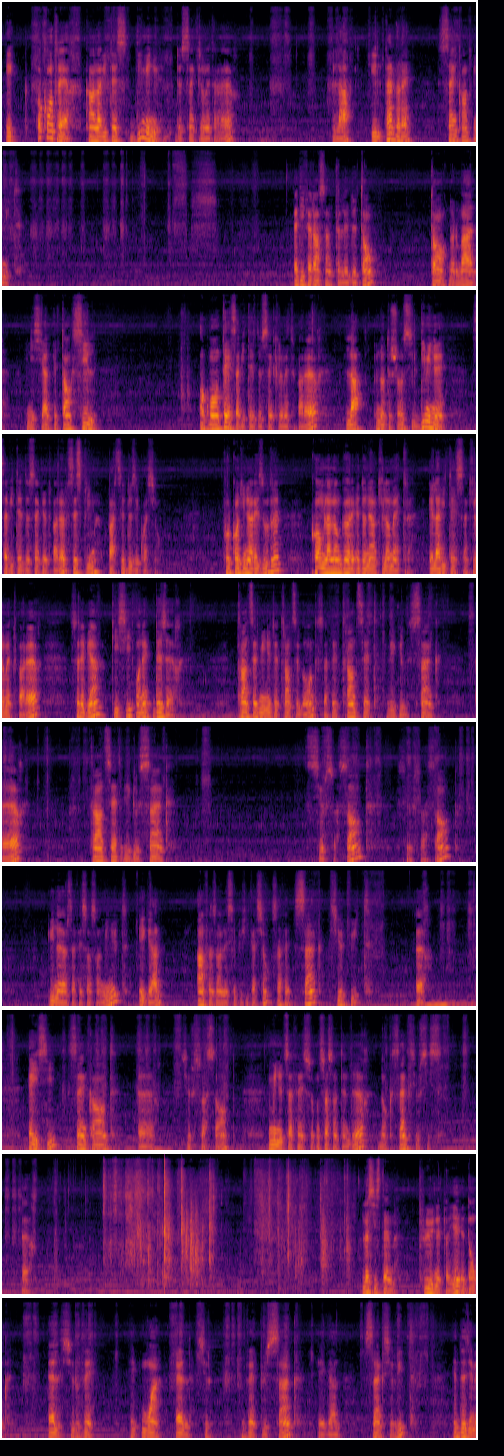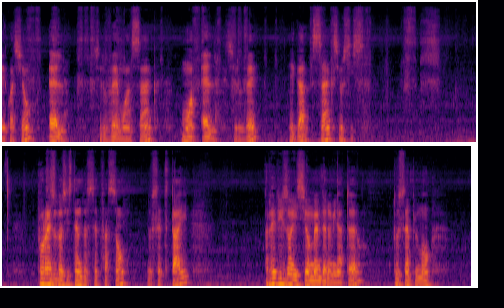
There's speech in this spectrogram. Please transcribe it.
Et au contraire, quand la vitesse diminue de 5 km h heure, là, il perdrait 50 minutes. La différence entre les deux temps, temps normal initial et temps s'il augmentait sa vitesse de 5 km par heure, là, une autre chose, s'il diminuait sa vitesse de 5 km par heure, s'exprime par ces deux équations. Pour continuer à résoudre, comme la longueur est donnée en kilomètres et la vitesse en kilomètres par heure, serait bien qu'ici on ait des heures. 37 minutes et 30 secondes, ça fait 37,5 heures. 37,5 sur 60, sur 60. Une heure, ça fait 60 minutes, égale, en faisant les simplifications, ça fait 5 sur 8 heures. Et ici, 50 heures sur 60 une minute, ça fait une soixantaine d'heures, donc 5 sur 6 heures. Le système plus nettoyé est donc L sur V moins L sur V plus 5 égale 5 sur 8. Et deuxième équation, L sur V moins 5 moins L sur V égale 5 sur 6. Pour résoudre un système de cette façon, de cette taille, réduisons ici au même dénominateur, tout simplement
